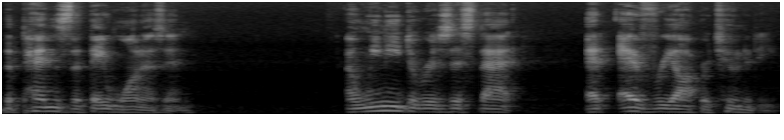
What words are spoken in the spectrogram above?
the pens that they want us in. And we need to resist that at every opportunity.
